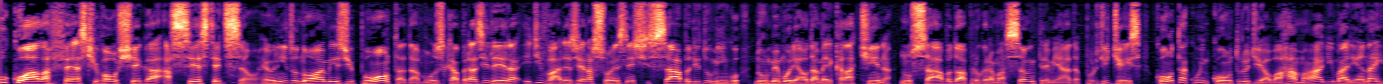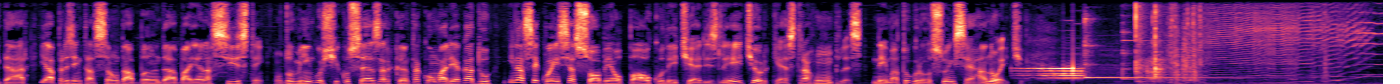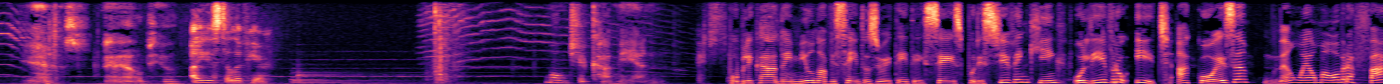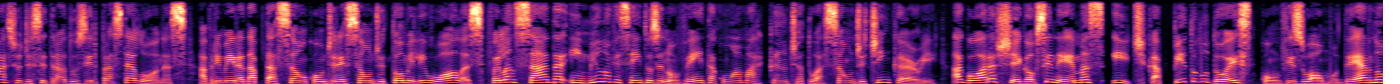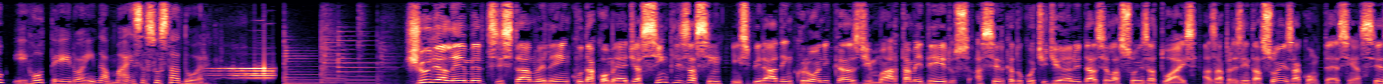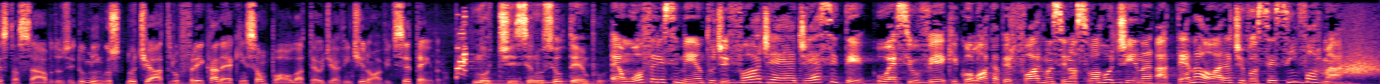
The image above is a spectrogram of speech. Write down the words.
O Koala Festival chega à sexta edição, reunindo nomes de ponta da música brasileira e de várias gerações neste sábado e domingo no Memorial da América Latina. No sábado, a programação entremeada por DJs conta com o encontro de Elba Ramalho e Mariana Aidar e a apresentação da banda Baiana System. No domingo, Chico César canta com Maria Gadu e na sequência sobem ao palco Leitieres Leite e Orquestra Rumples. Nem Mato Grosso encerra a noite. Yes. Can I help you? I used to live here. Won't you come in? Publicado em 1986 por Stephen King, o livro It, A Coisa, não é uma obra fácil de se traduzir para as telonas. A primeira adaptação com direção de Tommy Lee Wallace foi lançada em 1990 com a marcante atuação de Tim Curry. Agora chega aos cinemas It, capítulo 2, com visual moderno e roteiro ainda mais assustador. Julia Lemertz está no elenco da comédia Simples Assim, inspirada em crônicas de Marta Medeiros acerca do cotidiano e das relações atuais. As apresentações acontecem às sextas, sábados e domingos no Teatro Frei Caneca, em São Paulo, até o dia 29 de setembro. Notícia no seu tempo. É um oferecimento de Ford Edge ST, o SUV que coloca performance na sua rotina até na hora de você se informar.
